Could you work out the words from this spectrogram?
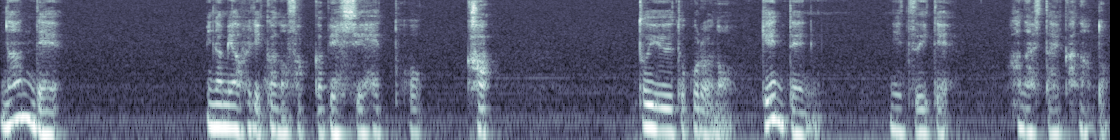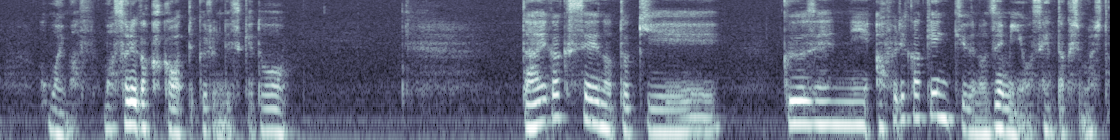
なんで南アフリカの作家ベッシー・ヘッドかというところの原点について話したいかなと思います。まあ、それが関わってくるんですけど大学生の時偶然にアフリカ研究のゼミを選択しました。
